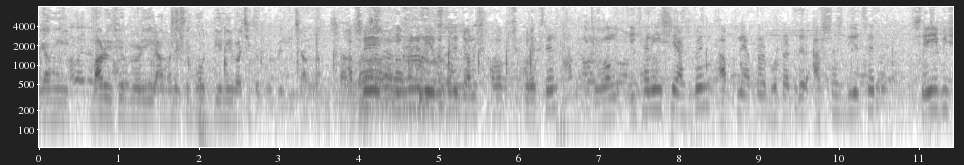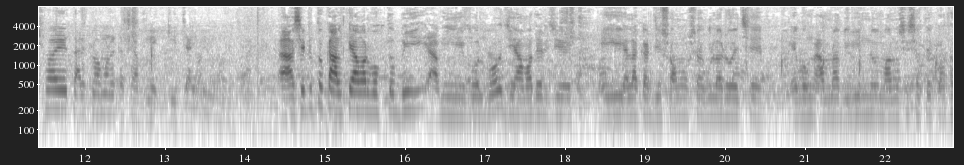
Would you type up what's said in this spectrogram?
আগামী বারোই ফেব্রুয়ারি আমাদেরকে ভোট দিয়ে নির্বাচিত করবেন ইনশাআল্লাহ। আপনি এখানে নির্বাচনী জনসভা করেছেন এবং এখানেই সে আসবেন। আপনি আপনার ভোটারদের আশ্বাস দিয়েছেন। সেই বিষয়ে তারেক রহমানের কাছে আপনি কি চাইবেন? সেটা তো কালকে আমার বক্তব্যেই আমি বলব যে আমাদের যে এই এলাকার যে সমস্যাগুলো রয়েছে এবং আমরা বিভিন্ন মানুষের সাথে কথা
